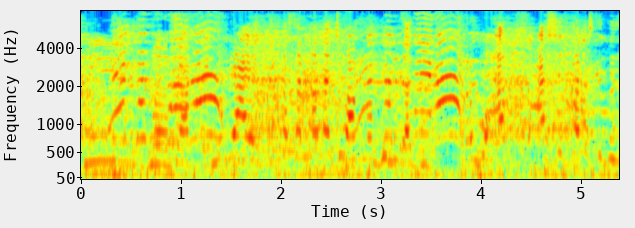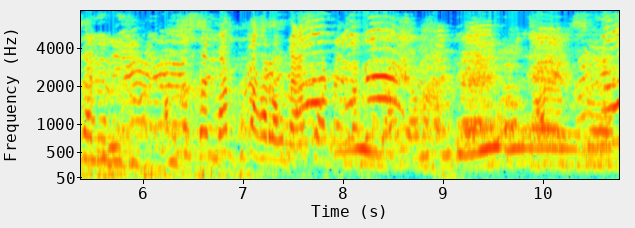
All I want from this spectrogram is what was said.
आणि ज्या काही मुली आहेत त्यांना सन्मानाची वागणूक दिली जाते. परंतु आज अशी परिस्थिती झालेली की आमचा सन्मान कुठं हरवला असं वाटायला लागलेलं आहे आम्हाला. आज अं,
